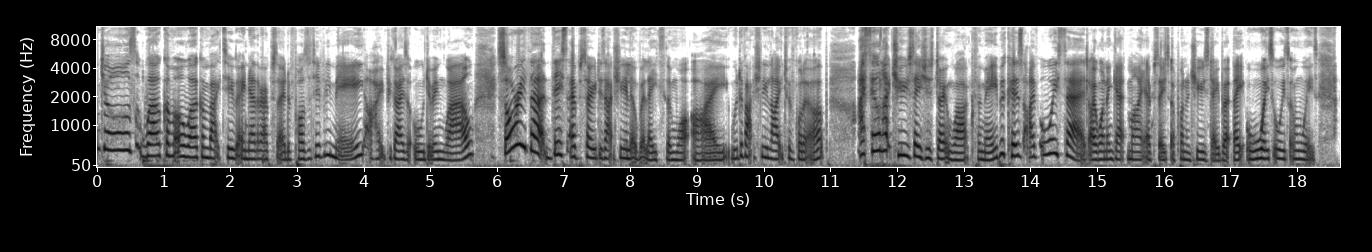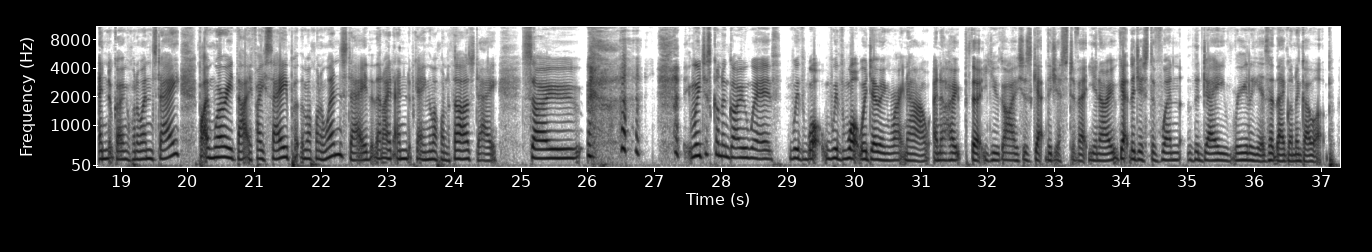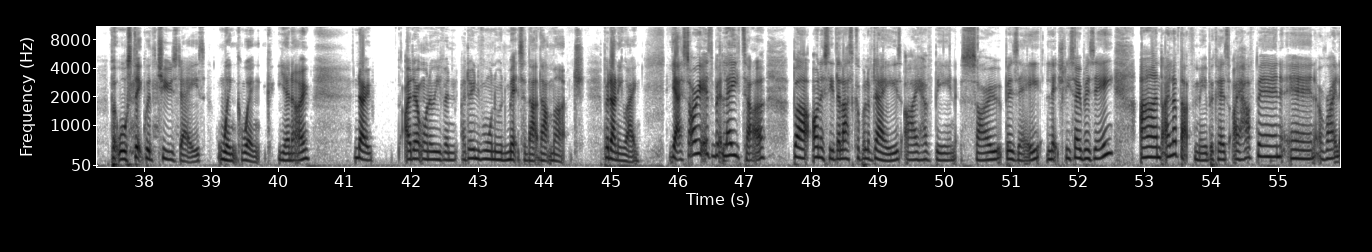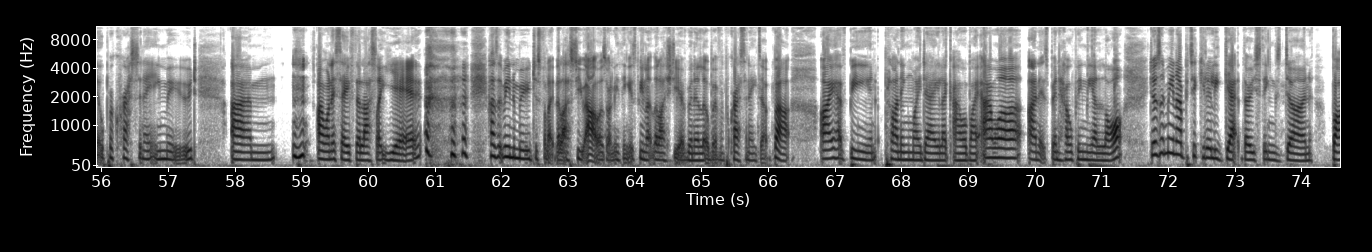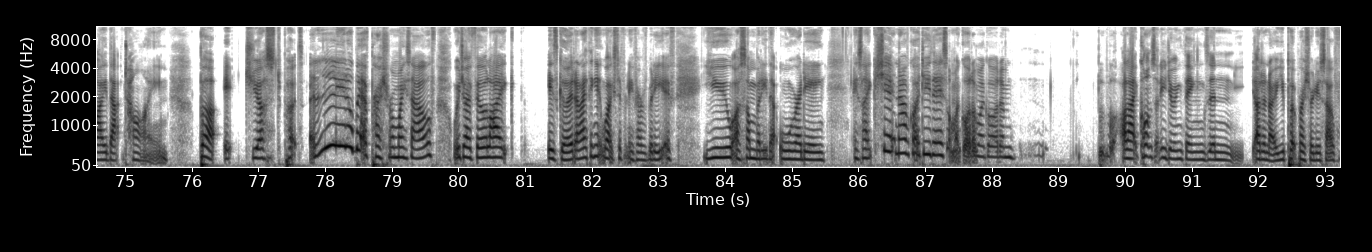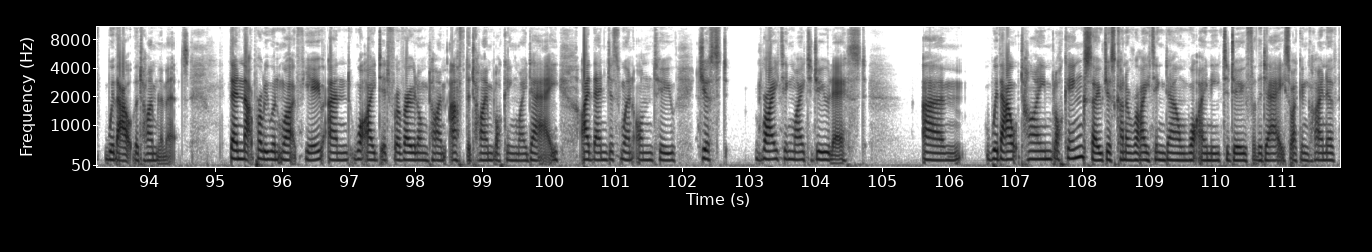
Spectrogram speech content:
Angels, welcome or welcome back to another episode of Positively Me. I hope you guys are all doing well. Sorry that this episode is actually a little bit later than what I would have actually liked to have got it up. I feel like Tuesdays just don't work for me because I've always said I want to get my episodes up on a Tuesday, but they always, always, always end up going up on a Wednesday. But I'm worried that if I say put them up on a Wednesday, that then I'd end up getting them up on a Thursday. So. we're just gonna go with with what with what we're doing right now and I hope that you guys just get the gist of it you know? Get the gist of when the day really is that they're gonna go up. But we'll stick with tuesdays. Wink wink you know? No I don't want to even I don't even want to admit to that that much. But anyway, yeah, sorry it's a bit later, but honestly the last couple of days I have been so busy, literally so busy, and I love that for me because I have been in a right little procrastinating mood. Um I want to say for the last like year. Hasn't been a mood just for like the last few hours or anything. It's been like the last year I've been a little bit of a procrastinator. But I have been planning my day like hour by hour and it's been helping me a lot. Doesn't mean I particularly get those things done by that time, but it just puts a little bit of pressure on myself, which I feel like is good and I think it works differently for everybody. If you are somebody that already is like, shit, now I've got to do this. Oh my god, oh my god, I'm are like constantly doing things and I don't know, you put pressure on yourself without the time limits, then that probably wouldn't work for you. And what I did for a very long time after time blocking my day, I then just went on to just writing my to do list um, without time blocking. So just kind of writing down what I need to do for the day so I can kind of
